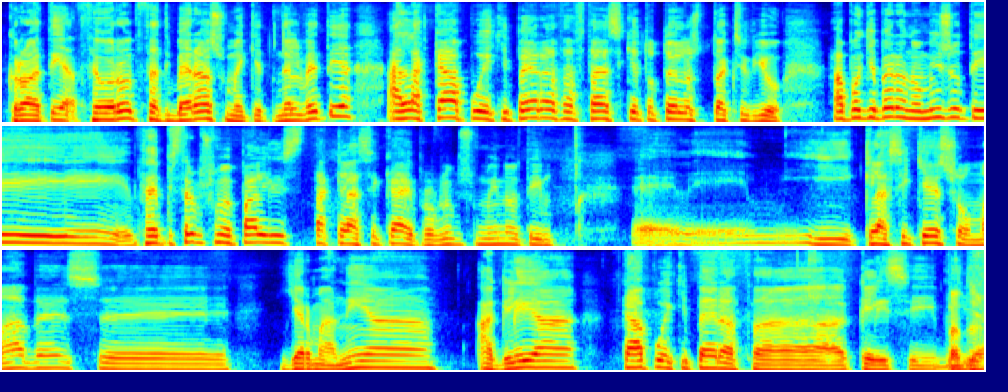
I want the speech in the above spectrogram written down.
Κροατία. Θεωρώ ότι θα την περάσουμε και την Ελβετία, αλλά κάπου εκεί πέρα θα φτάσει και το τέλος του ταξιδιού. Από εκεί πέρα νομίζω ότι θα επιστρέψουμε πάλι στα κλασικά. Η προβλήψη μου είναι ότι ε, οι κλασικές ομάδες ε, Γερμανία, Αγγλία κάπου εκεί πέρα θα κλείσει η Πάντως δουλειά.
